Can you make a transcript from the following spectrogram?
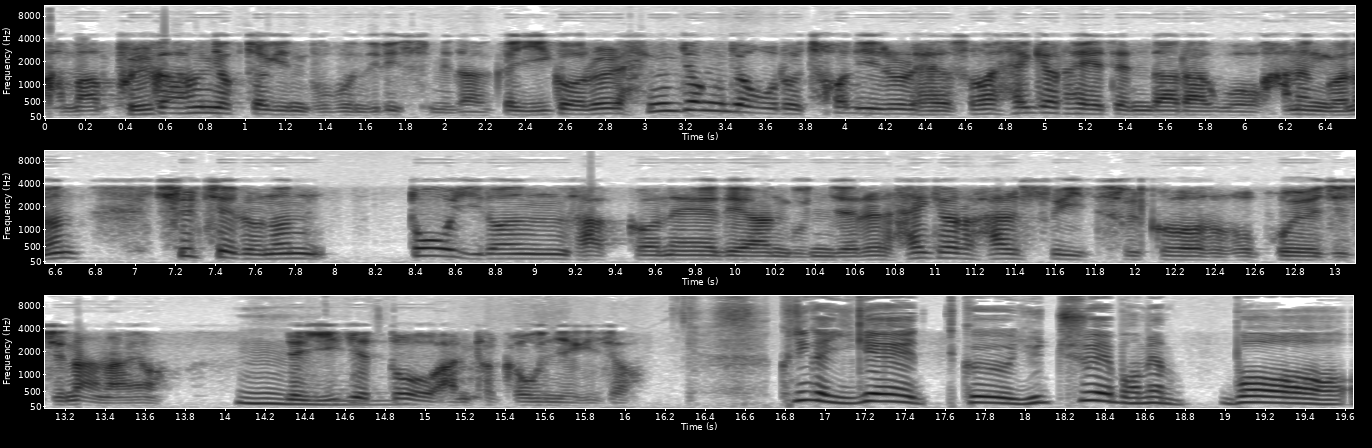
아마 불가항력적인 부분들이 있습니다. 그러니까 이거를 행정적으로 처리를 해서 해결해야 된다라고 하는 거는 실제로는 또 이런 사건에 대한 문제를 해결할 수 있을 것으로 보여지진 않아요. 음. 이게 또 안타까운 얘기죠. 그러니까 이게 그 유추해 보면 뭐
